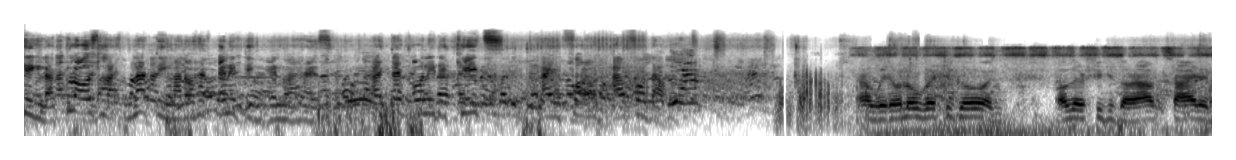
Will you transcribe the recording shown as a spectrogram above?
Have anything, like clothes, like nothing. I don't have anything in my house. I take only the kids. I fall, I fall down. Uh, we don't know where to go, and all the refugees are outside and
